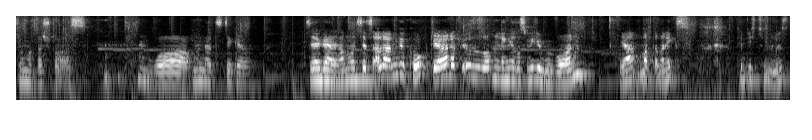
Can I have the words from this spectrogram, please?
So macht das Spaß. wow, 100 Sticker. Sehr geil. Haben wir uns jetzt alle angeguckt. Ja, dafür ist es auch ein längeres Video geworden. Ja, macht aber nichts. Finde ich zumindest.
